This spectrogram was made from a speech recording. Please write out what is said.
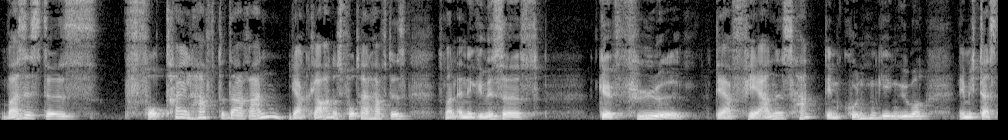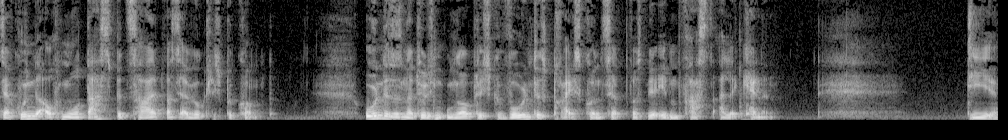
was ist das Vorteilhafte daran? Ja klar, das Vorteilhafte ist, dass man ein gewisses Gefühl der Fairness hat dem Kunden gegenüber, nämlich dass der Kunde auch nur das bezahlt, was er wirklich bekommt. Und es ist natürlich ein unglaublich gewohntes Preiskonzept, was wir eben fast alle kennen. Die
